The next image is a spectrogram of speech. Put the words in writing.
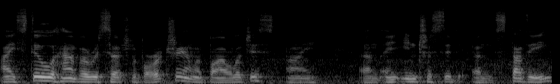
I still have a research laboratory. I'm a biologist. I am interested and study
